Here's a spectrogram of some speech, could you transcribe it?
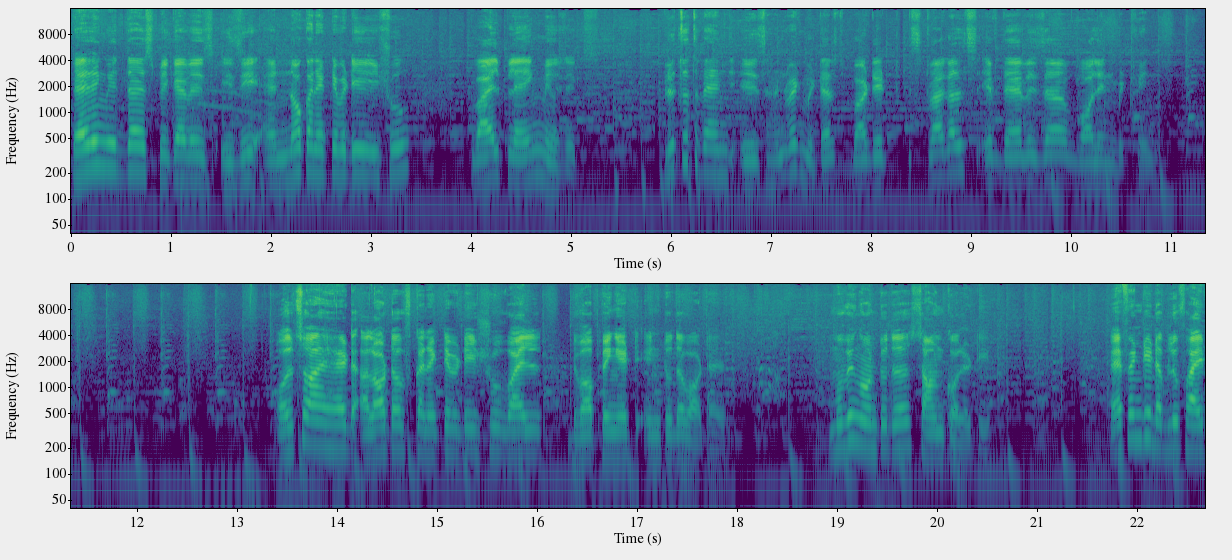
Pairing with the speaker is easy and no connectivity issue while playing music. Bluetooth range is 100 meters but it struggles if there is a wall in between. Also I had a lot of connectivity issue while dropping it into the water. Moving on to the sound quality. F&D W5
